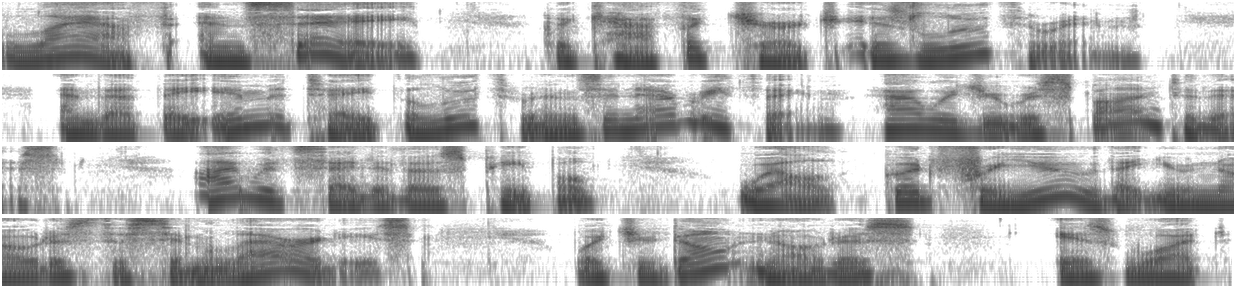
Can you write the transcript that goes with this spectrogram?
laugh and say the Catholic Church is Lutheran and that they imitate the Lutherans in everything. How would you respond to this? I would say to those people, well, good for you that you notice the similarities. What you don't notice is what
